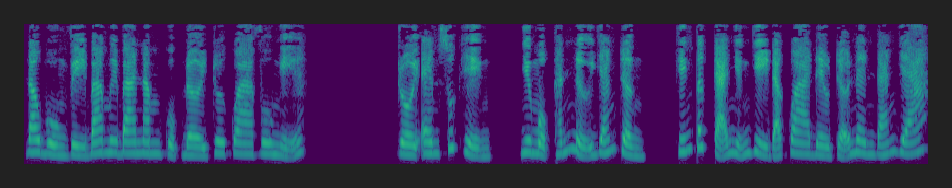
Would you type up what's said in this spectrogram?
đau buồn vì 33 năm cuộc đời trôi qua vô nghĩa. Rồi em xuất hiện, như một thánh nữ giáng trần, khiến tất cả những gì đã qua đều trở nên đáng giá.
